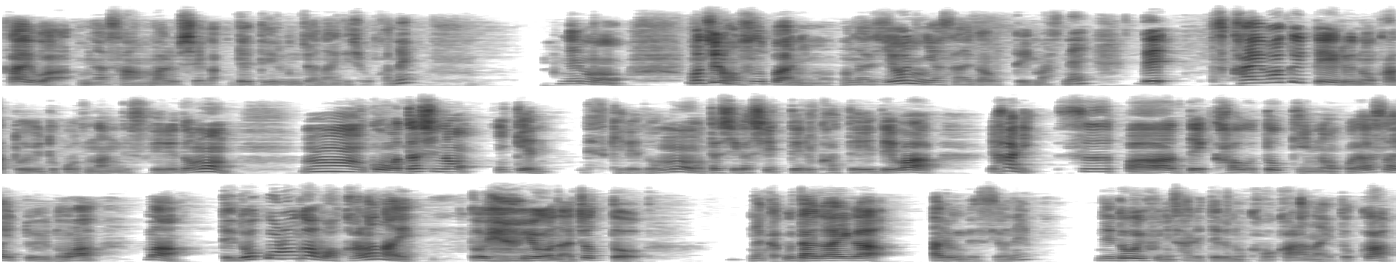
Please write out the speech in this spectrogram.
回は皆さんマルシェが出てるんじゃないでしょうかね。でも、もちろんスーパーにも同じように野菜が売っていますね。で、使い分けているのかというところなんですけれども、うん、こう私の意見ですけれども、私が知ってる家庭では、やはりスーパーで買う時のお野菜というのは、まあ、出どころがわからないというような、ちょっと、なんか疑いがあるんですよね。で、どういうふうにされてるのかわからないとか、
